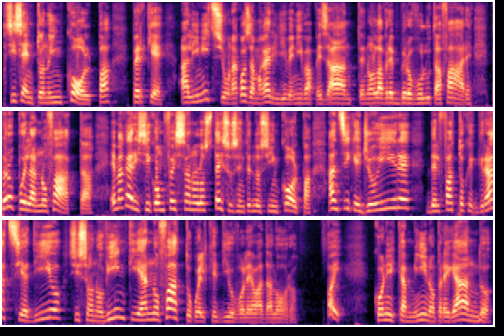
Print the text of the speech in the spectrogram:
si sentono in colpa perché all'inizio una cosa magari gli veniva pesante, non l'avrebbero voluta fare, però poi l'hanno fatta e magari si confessano lo stesso sentendosi in colpa, anziché gioire del fatto che grazie a Dio si sono vinti e hanno fatto quel che Dio voleva da loro. Poi con il cammino, pregando,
